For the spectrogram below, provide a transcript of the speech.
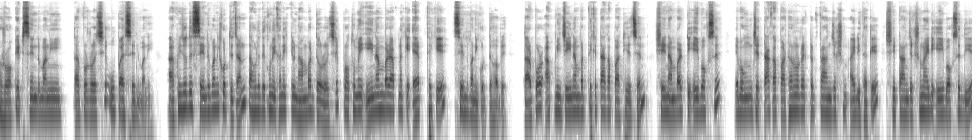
Rocket send money তারপর রয়েছে উপায় সেন্ড মানি আপনি যদি সেন্ড মানি করতে চান, তাহলে দেখুন এখানে একটি নাম্বার দেওয়া রয়েছে। প্রথমে এই নাম্বারে আপনাকে অ্যাপ থেকে সেন্ড মানি করতে হবে। তারপর আপনি যেই নাম্বার থেকে টাকা পাঠিয়েছেন, সেই নাম্বারটি এই বক্সে এবং যে টাকা পাঠানোর একটা ট্রানজ্যাকশন আইডি থাকে, সেই ট্রানজ্যাকশন আইডি এই বক্সে দিয়ে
